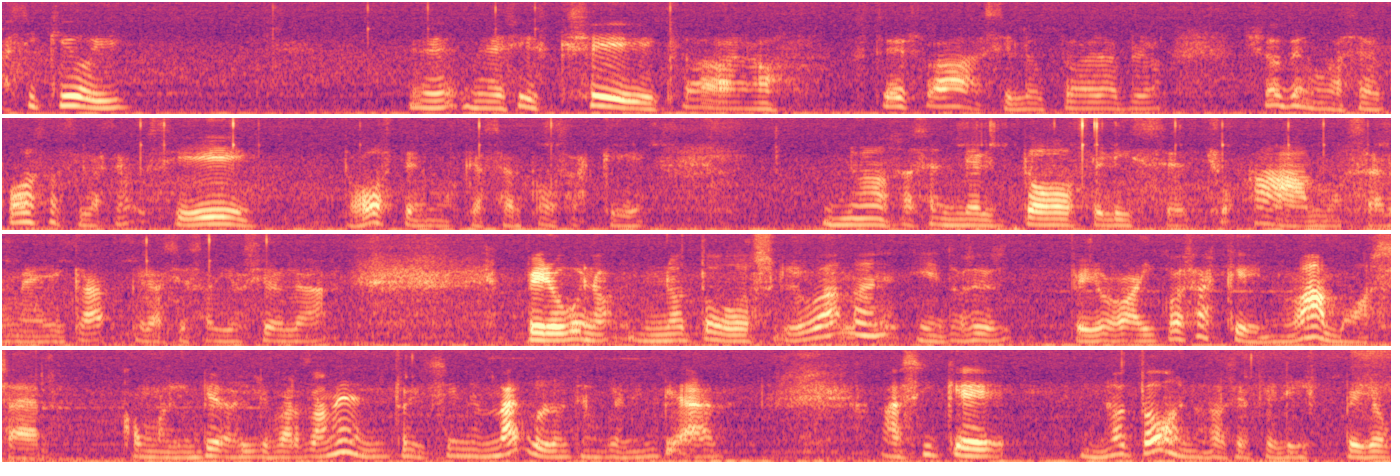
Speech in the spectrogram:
Así que hoy me, decís, sí, claro, usted es fácil, doctora, pero yo tengo que hacer cosas y las tengo. Sí, todos tenemos que hacer cosas que no nos hacen del todo felices. Yo amo ser médica, gracias a Dios yo la... Pero bueno, no todos lo aman y entonces, pero hay cosas que no amo hacer, como limpiar el departamento y sin embargo lo tengo que limpiar. Así que no todo nos hace feliz, pero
